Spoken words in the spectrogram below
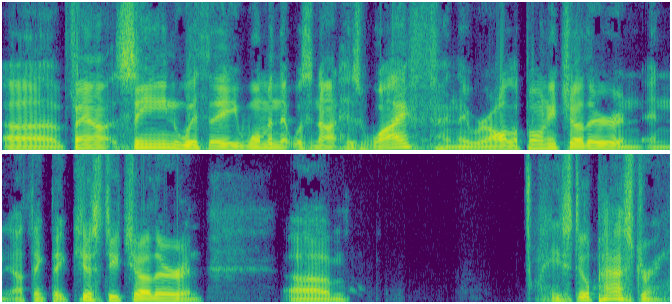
uh, found seen with a woman that was not his wife, and they were all upon each other, and and I think they kissed each other, and um, he's still pastoring.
